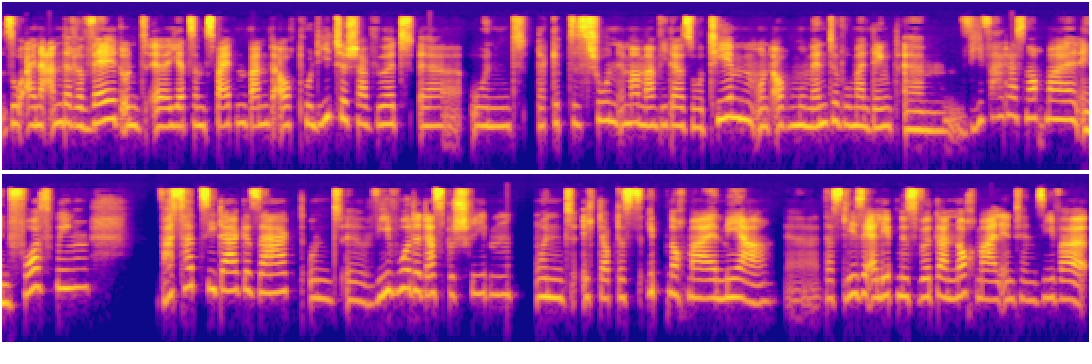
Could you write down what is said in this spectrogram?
so eine andere Welt und äh, jetzt im zweiten Band auch politischer wird. Äh, und da gibt es schon immer mal wieder so Themen und auch Momente, wo man denkt, ähm, wie war das nochmal in Fourth Wing? Was hat sie da gesagt und äh, wie wurde das beschrieben? Und ich glaube, das gibt noch mal mehr. Äh, das Leseerlebnis wird dann noch mal intensiver,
